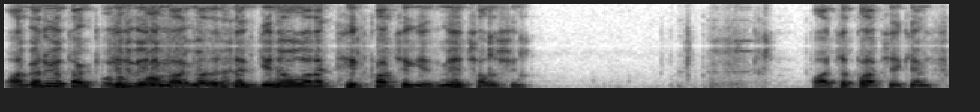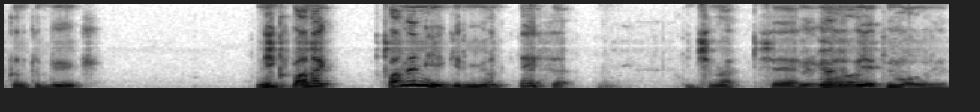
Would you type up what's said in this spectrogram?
Agario taktikleri Onu vereyim arkadaşlar. Genel olarak tek parça gezmeye çalışın. Parça parçayken sıkıntı büyük. Nick bana bana niye girmiyorsun? Neyse. İçime. Şeye, Gülgenci bir eğitim mi olur ya?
